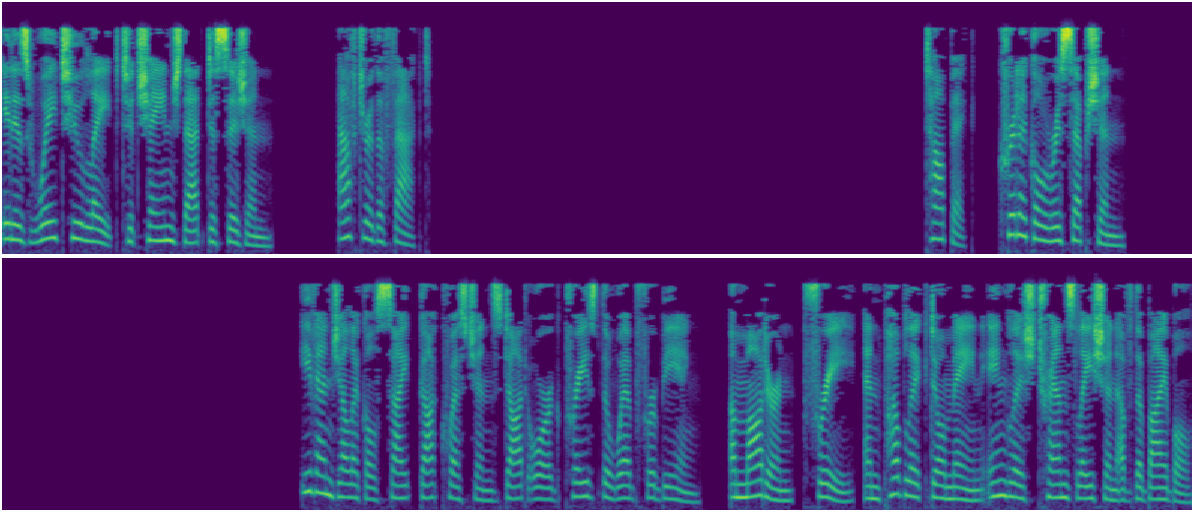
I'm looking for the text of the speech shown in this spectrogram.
it is way too late to change that decision. After the fact. Critical reception Evangelical site GotQuestions.org praised the web for being a modern, free, and public domain English translation of the Bible,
